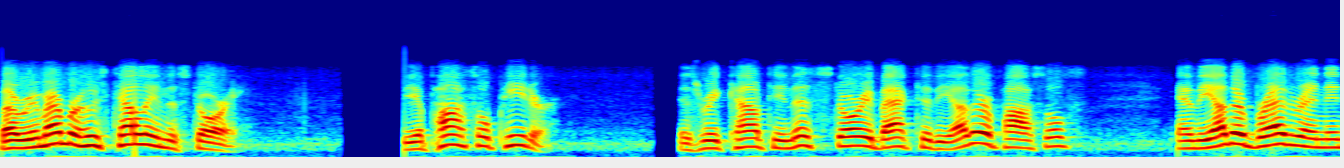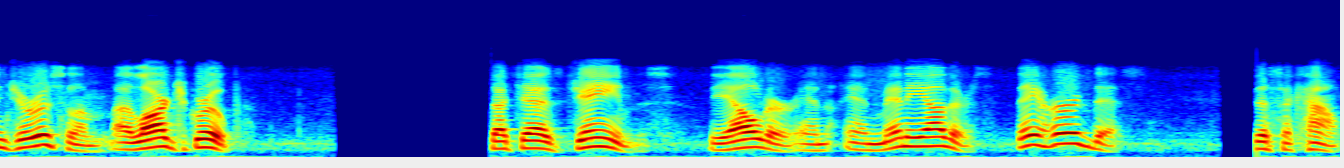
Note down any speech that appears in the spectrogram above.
But remember who's telling the story. The apostle Peter is recounting this story back to the other apostles and the other brethren in Jerusalem, a large group such as James the elder, and, and many others, they heard this, this account.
